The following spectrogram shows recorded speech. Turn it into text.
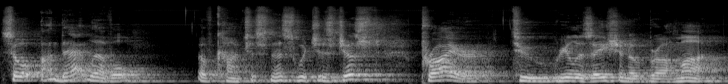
So, on that level of consciousness, which is just prior to realization of Brahman,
